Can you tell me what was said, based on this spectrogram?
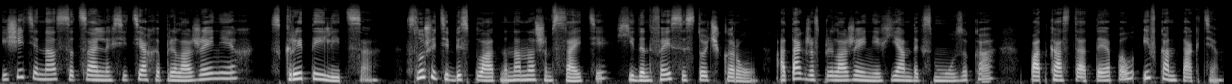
Ищите нас в социальных сетях и приложениях «Скрытые лица». Слушайте бесплатно на нашем сайте hiddenfaces.ru, а также в приложениях Яндекс Музыка, подкасты от Apple и ВКонтакте.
